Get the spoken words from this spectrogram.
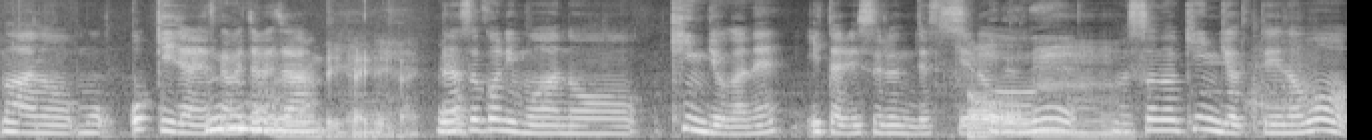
まああのもう大きいじゃないですかめちゃめちゃ。でかいでかい。であそこにもあの金魚がねいたりするんですけどいるね。うんその金魚っていうのも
